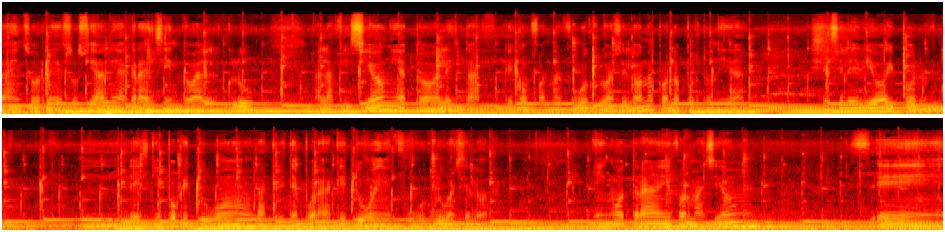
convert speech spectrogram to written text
en sus redes sociales agradeciendo al club, a la afición y a todo el staff que conforma el Fútbol Club Barcelona por la oportunidad que se le dio hoy por el tiempo que tuvo, las tres temporadas que tuvo en el Fútbol Club Barcelona. En otra información, eh,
